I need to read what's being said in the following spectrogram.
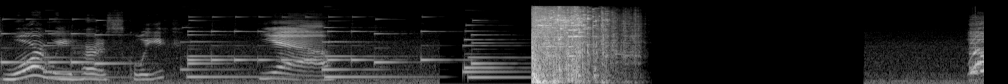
swore we heard a squeak. Yeah. oh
